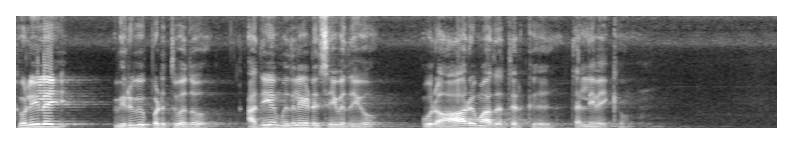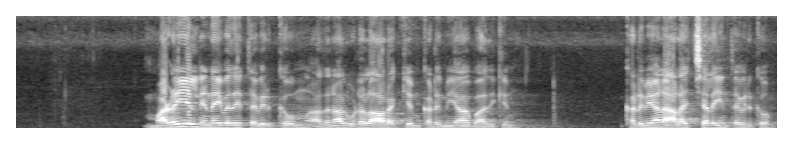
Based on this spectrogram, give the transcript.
தொழிலை விரிவுபடுத்துவதோ அதிக முதலீடு செய்வதையோ ஒரு ஆறு மாதத்திற்கு தள்ளி வைக்கும். மழையில் நினைவதை தவிர்க்கவும் அதனால் உடல் ஆரோக்கியம் கடுமையாக பாதிக்கும். கடுமையான அலைச்சலையும் தவிர்க்கவும்.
